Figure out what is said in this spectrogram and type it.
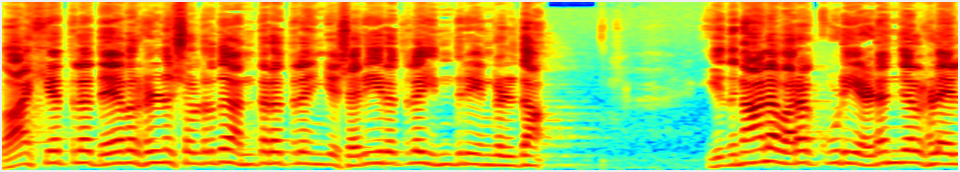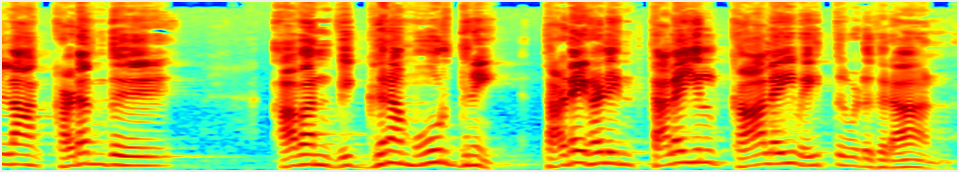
பாஹ்யத்தில் தேவர்கள்னு சொல்கிறது அந்தரத்தில் இங்கே சரீரத்தில் இந்திரியங்கள் தான் இதனால் வரக்கூடிய இடைஞ்சல்களை எல்லாம் கடந்து அவன் விக்ன மூர்த்னி தடைகளின் தலையில் காலை வைத்து விடுகிறான்.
